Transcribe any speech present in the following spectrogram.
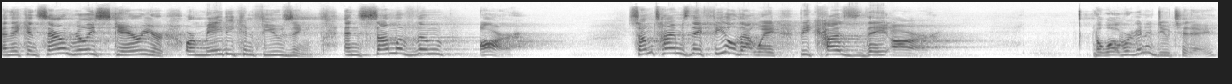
And they can sound really scary or, or maybe confusing. And some of them are. Sometimes they feel that way because they are. But what we're going to do today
